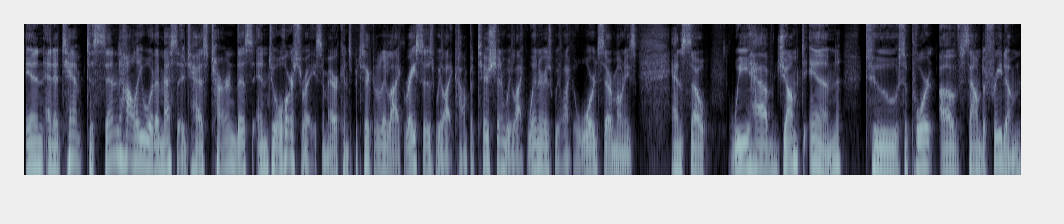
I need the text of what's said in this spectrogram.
in an attempt to send Hollywood a message, has turned this into a horse race. Americans particularly like races. We like competition. We like winners. We like award ceremonies. And so we have jumped in to support of Sound of Freedom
